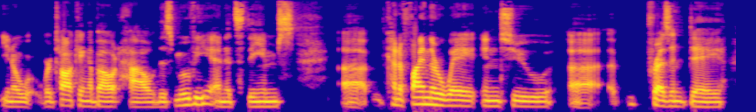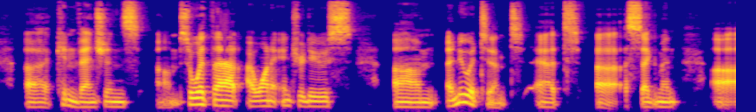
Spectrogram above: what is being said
you know, we're talking about how this movie and its themes uh, kind of find their way into uh, present day uh, conventions. Um, so, with that, I want to introduce um, a new attempt at uh, a segment uh,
